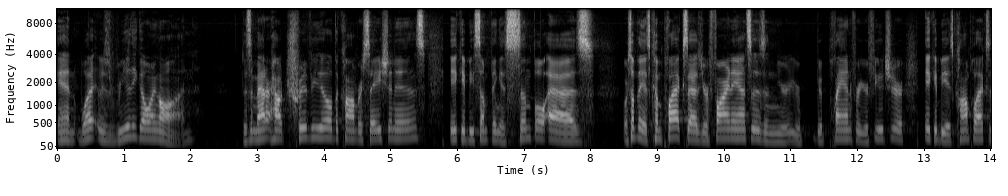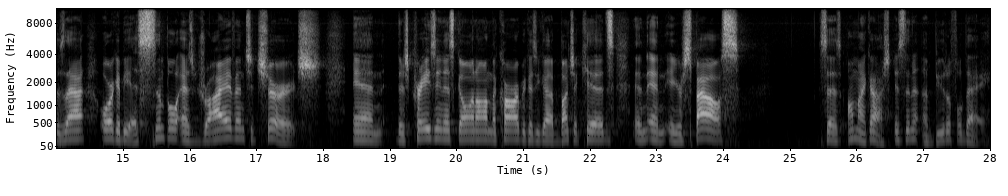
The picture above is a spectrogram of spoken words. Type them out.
And what is really going on, doesn't matter how trivial the conversation is, it could be something as simple as, or something as complex as your finances and your, your, your, plan for your future. It could be as complex as that, or it could be as simple as driving to church and there's craziness going on in the car because you got a bunch of kids, and, and your spouse says, Oh my gosh, isn't it a beautiful day?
